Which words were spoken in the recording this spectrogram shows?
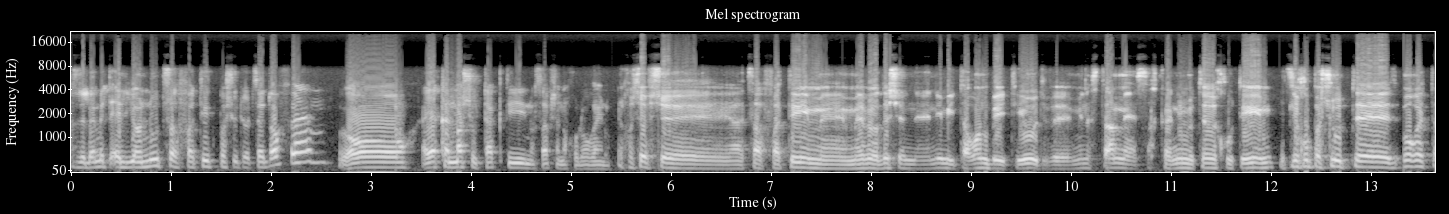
זה באמת עליונות צרפתית פשוט יוצאת דופן, או היה כאן משהו טקטי נוסף שאנחנו לא ראינו? אני חושב שהצרפתים, אה, מעבר לזה שהם נהנים מיתרון באיטיות, ומן הסתם אה, שחקנים יותר איכותיים, הצליחו פשוט אה, לסגור את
